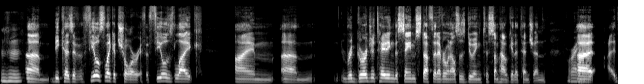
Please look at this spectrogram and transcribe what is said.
Mhm. um because if it feels like a chore if it feels like i'm um regurgitating the same stuff that everyone else is doing to somehow get attention Right. uh I,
